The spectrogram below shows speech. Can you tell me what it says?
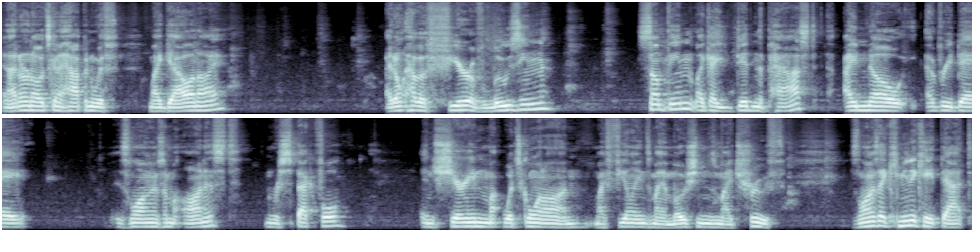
And I don't know what's going to happen with my gal and I. I don't have a fear of losing something like I did in the past. I know every day, as long as I'm honest and respectful and sharing my, what's going on, my feelings, my emotions, my truth, as long as I communicate that,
